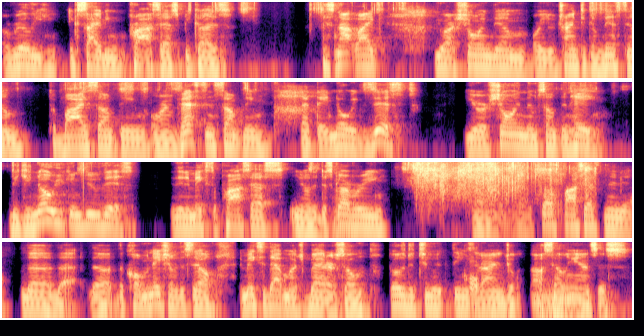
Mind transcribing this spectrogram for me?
a really exciting process because it's not like you are showing them or you're trying to convince them to buy something or invest in something that they know exists, you're showing them something. Hey, did you know you can do this? And then it makes the process, you know, the discovery, uh, the sales process, and the, the the the culmination of the sale. It makes it that much better. So those are the two things cool. that I enjoy about selling ANSYS.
